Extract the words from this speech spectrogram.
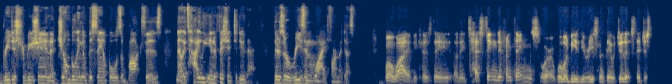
redistribution, a jumbling of the samples of boxes. No, it's highly inefficient to do that. There's a reason why pharma does it. Well, why? Because they are they testing different things, or what would be the reason that they would do this? They just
